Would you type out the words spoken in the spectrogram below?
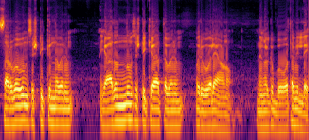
സർവവും സൃഷ്ടിക്കുന്നവനും യാതൊന്നും സൃഷ്ടിക്കാത്തവനും ഒരുപോലെയാണോ? നിങ്ങൾക്ക് ബോധമില്ലേ?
